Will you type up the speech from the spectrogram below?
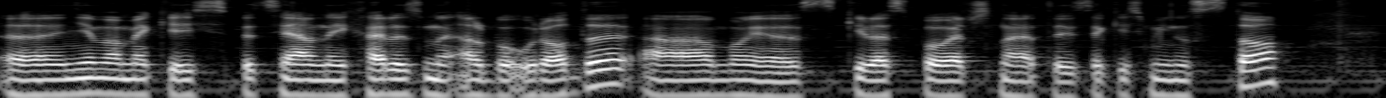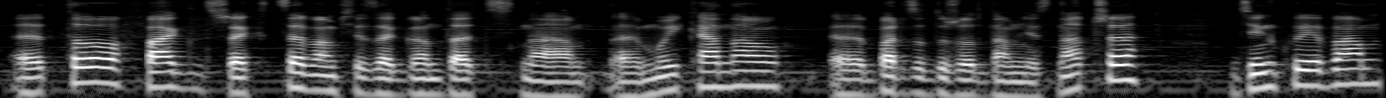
e, nie mam jakiejś specjalnej charyzmy albo urody, a moje skille społeczne to jest jakieś minus 100, e, to fakt, że chcę Wam się zaglądać na e, mój kanał, e, bardzo dużo dla mnie znaczy. Dziękuję Wam,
